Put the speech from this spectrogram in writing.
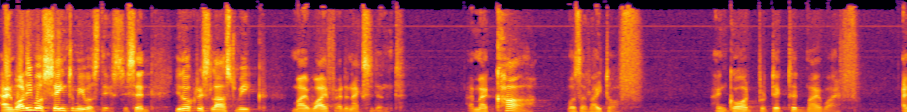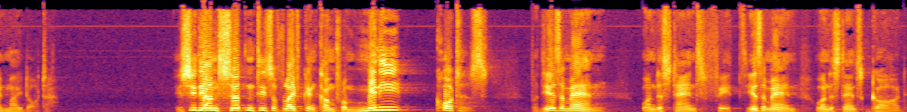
and what he was saying to me was this. He said, You know, Chris, last week my wife had an accident, and my car was a write off. And God protected my wife and my daughter. You see, the uncertainties of life can come from many quarters. But here's a man who understands faith. Here's a man who understands God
